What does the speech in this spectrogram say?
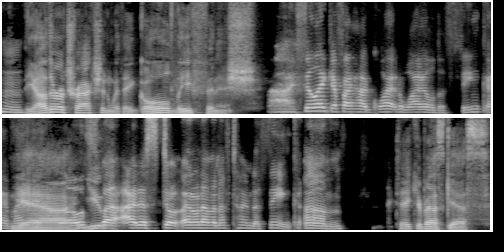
Hmm. The other attraction with a gold leaf finish. I feel like if I had quite a while to think, I might Yeah, get you- but I just don't. I don't have enough time to think. Um, Take your best guess.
